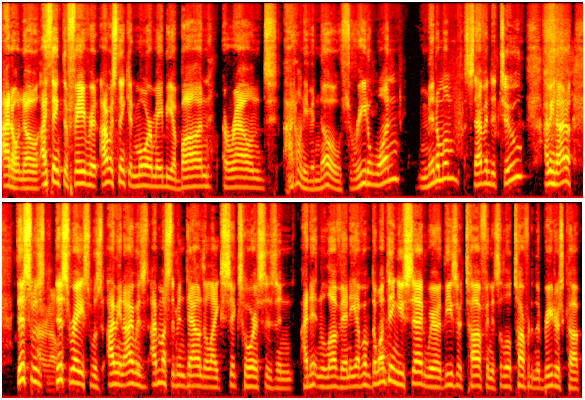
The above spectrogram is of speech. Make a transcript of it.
I don't know. I think the favorite. I was thinking more maybe a bond around. I don't even know three to one minimum seven to two. I mean, I don't. This was don't this race was. I mean, I was. I must have been down to like six horses, and I didn't love any of them. The one thing you said where these are tough, and it's a little tougher than the Breeders' Cup.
